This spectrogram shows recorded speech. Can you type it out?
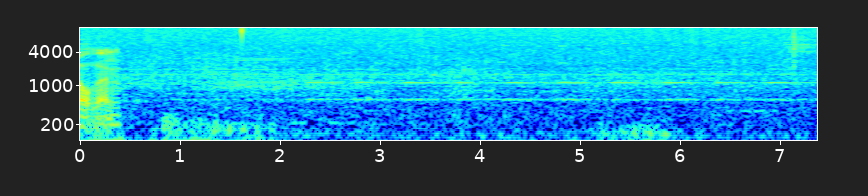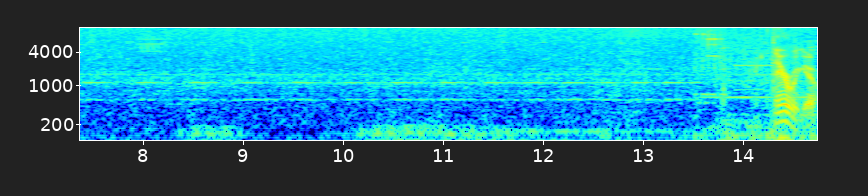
Well then. There we go.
